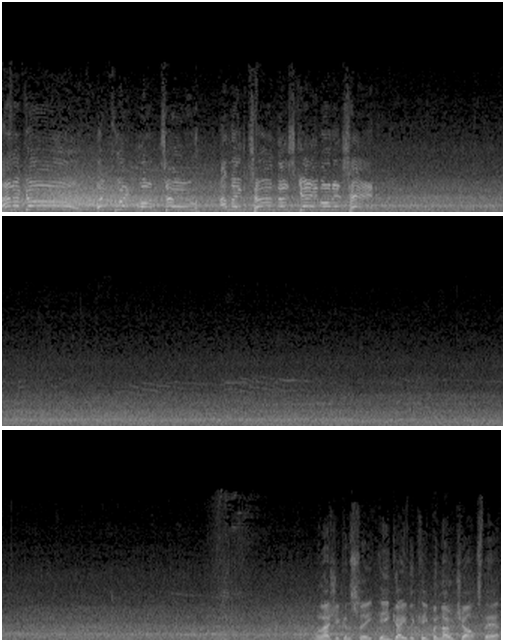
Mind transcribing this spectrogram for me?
And a goal! The quick one too! And they've turned this game on its head. Well, as you can see, he gave the keeper no chance there.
